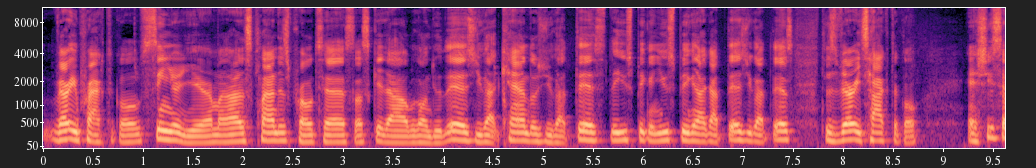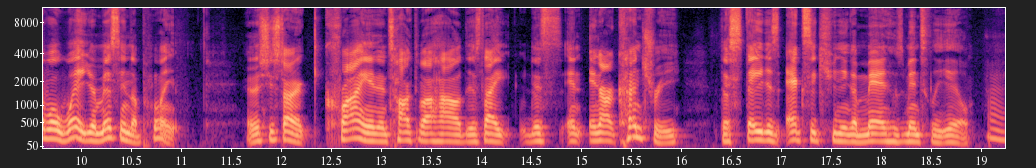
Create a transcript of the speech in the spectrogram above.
very practical. Senior year, I'm like, "All right, let's plan this protest. Let's get out. We're gonna do this. You got candles. You got this. You speaking. You speaking. I got this. You got this. Just very tactical. And she said, "Well, wait, you're missing the point." And then she started crying and talked about how this like this in, in our country, the state is executing a man who's mentally ill. Hmm.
